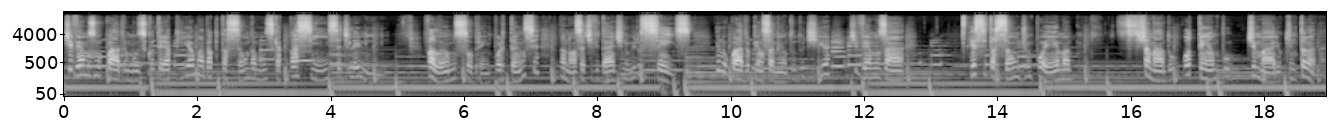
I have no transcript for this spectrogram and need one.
Tivemos no quadro Musicoterapia uma adaptação da música Paciência de Lenine. Falamos sobre a importância da nossa atividade número 6 e no quadro Pensamento do Dia, tivemos a recitação de um poema chamado O Tempo, de Mário Quintana.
